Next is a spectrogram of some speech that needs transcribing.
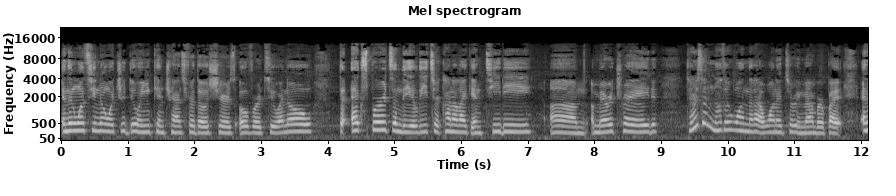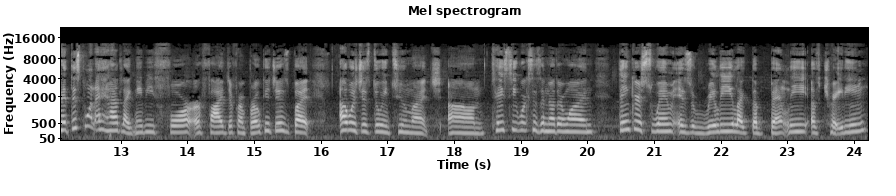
And then once you know what you're doing, you can transfer those shares over to. I know the experts and the elites are kind of like in TD, um, Ameritrade. There's another one that I wanted to remember, but and at this point I had like maybe four or five different brokerages, but I was just doing too much. Um, Tastyworks is another one. Thinkorswim is really like the Bentley of trading,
